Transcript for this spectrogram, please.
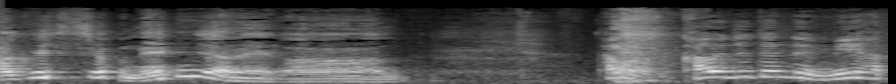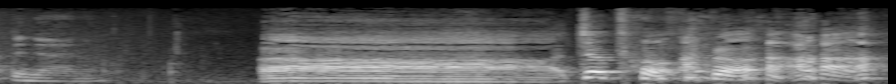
履く必要ねえんじゃねえかな。多分買う時点で見え張ってんじゃないの？ああちょっとあ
